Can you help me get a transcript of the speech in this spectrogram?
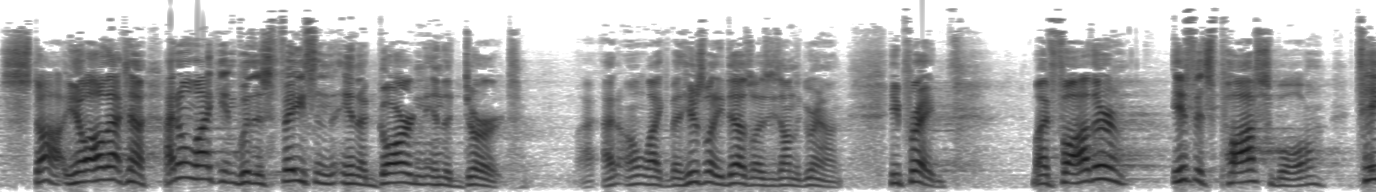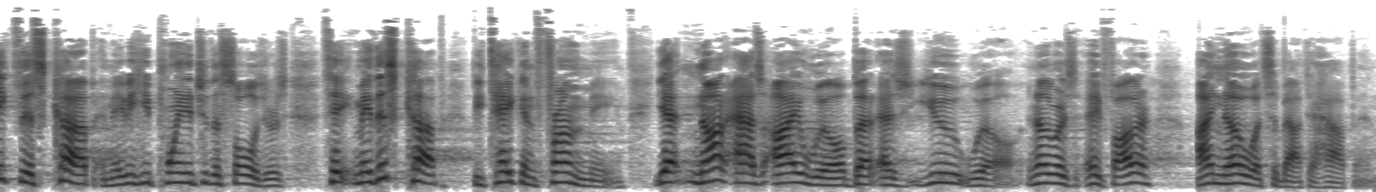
stop, you know, all that kind of. I don't like him with his face in, in a garden in the dirt. I, I don't like it. But here's what he does while he's on the ground. He prayed, My Father, if it's possible, Take this cup, and maybe he pointed to the soldiers, may this cup be taken from me, yet not as I will, but as you will. In other words, hey, Father, I know what's about to happen.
